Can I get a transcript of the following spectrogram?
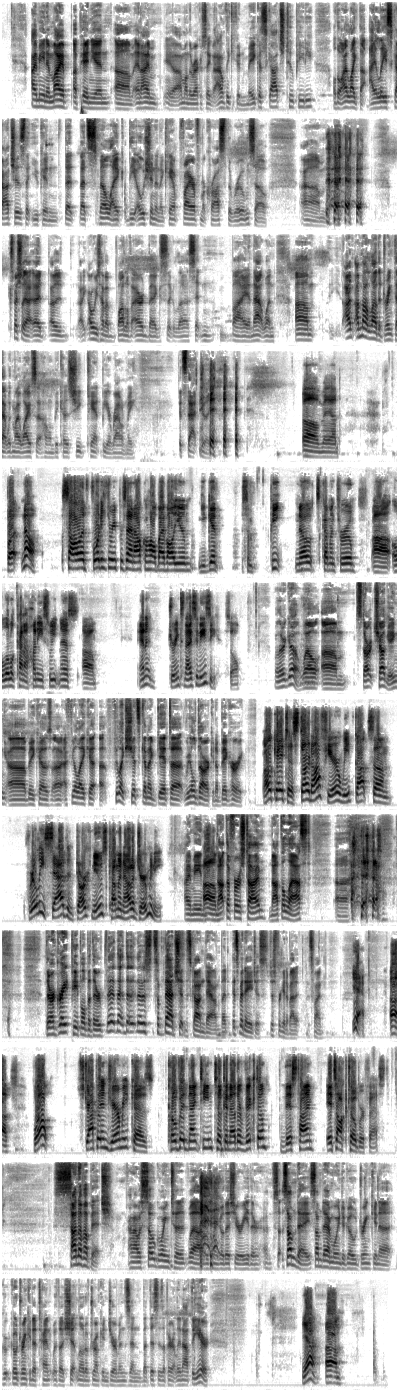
I mean, in my opinion, um, and I'm you know, I'm on the record saying I don't think you can make a Scotch too peaty. Although I like the Islay Scotches that you can that that smell like the ocean and a campfire from across the room. So, um, that- especially I, I I I always have a bottle of Ardbeg uh, sitting by, and that one. Um, I'm, I'm not allowed to drink that with my wife's at home because she can't be around me. It's that good. Oh man. But no, solid 43% alcohol by volume. You get some peat notes coming through, uh, a little kind of honey sweetness, um, and it drinks nice and easy. So Well, there you go. Well, um, start chugging uh, because uh, I feel like uh, I feel like shit's gonna get uh, real dark in a big hurry. okay, to start off here, we've got some really sad and dark news coming out of Germany. I mean, Um, not the first time, not the last. There are great people, but there, there, there- there's some bad shit that's gone down. But it's been ages. Just forget about it. It's fine. Yeah. Uh, well, strap in, Jeremy, because COVID 19 took another victim. This time, it's Oktoberfest. Son of a bitch. And I was so going to. Well, I wasn't going to go this year either. And so, someday, someday, I'm going to go drink in a go drink in a tent with a shitload of drunken Germans. And but this is apparently not the year. Yeah. Um,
